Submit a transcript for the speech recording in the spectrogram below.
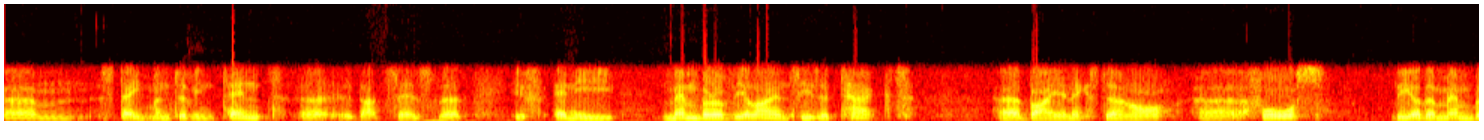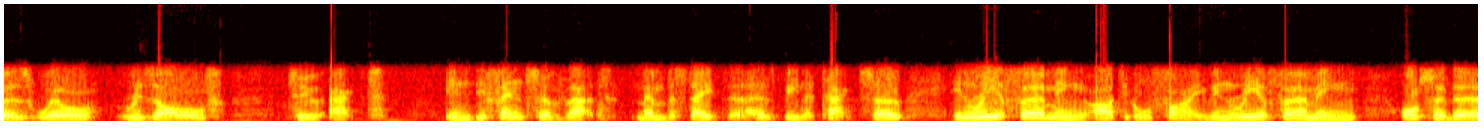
um, statement of intent uh, that says that if any member of the alliance is attacked uh, by an external uh, force, the other members will resolve to act in defense of that member state that has been attacked. So in reaffirming Article 5, in reaffirming also the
